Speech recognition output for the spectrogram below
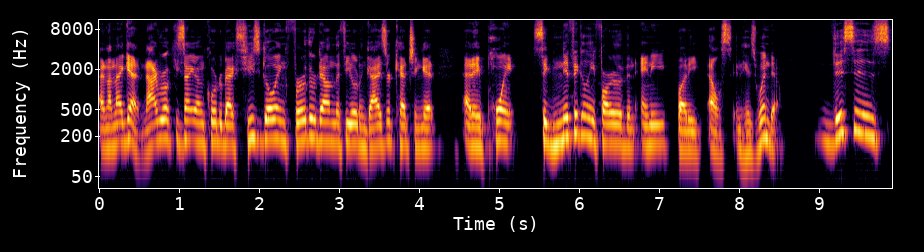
And again, not rookies, not young quarterbacks. He's going further down the field, and guys are catching it at a point significantly farther than anybody else in his window. This is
